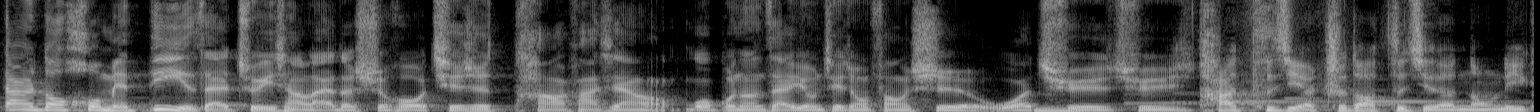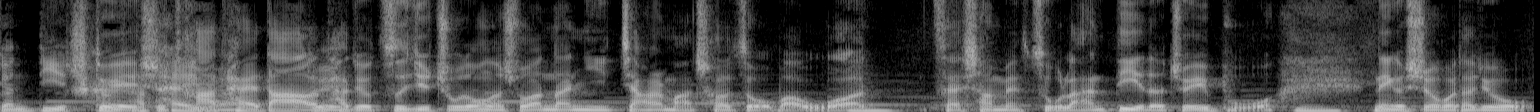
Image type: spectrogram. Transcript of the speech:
但是到后面 D 再追上来的时候，其实他发现我不能再用这种方式，我去去。他自己也知道自己的能力跟 D 差对是差太大了，他就自己主动的说：“那你驾着马车走吧，我在上面阻拦 D 的追捕。”那个时候他就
